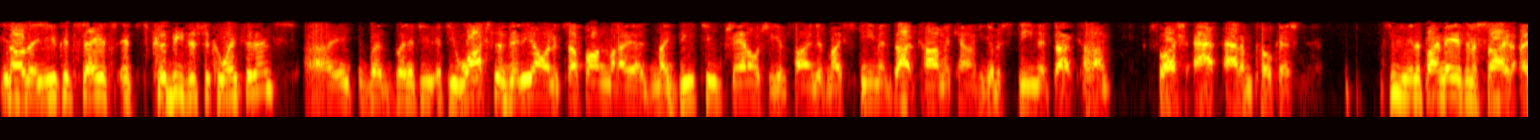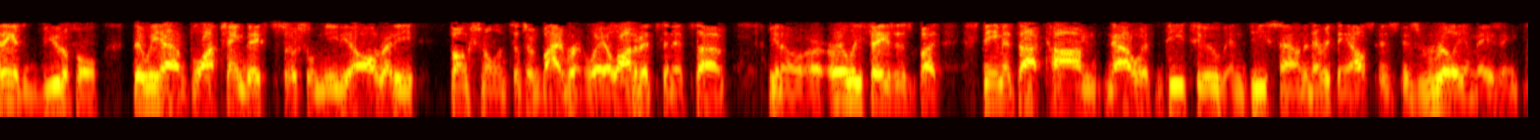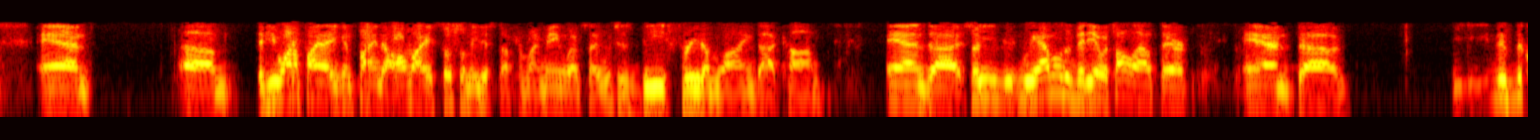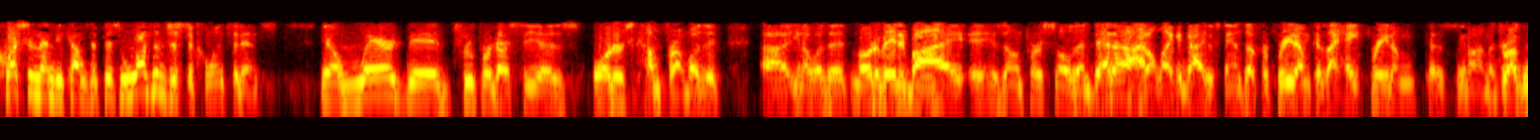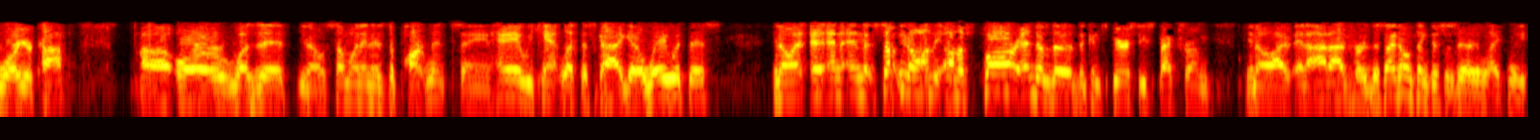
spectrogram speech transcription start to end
you know, that you could say it's it could be just a coincidence. Uh, but but if you if you watch the video and it's up on my uh, my DTube channel, which you can find at my steemit.com account. If you go to steemit.com slash at Adam Kokesh. Excuse me. And if I may, as an aside, I think it's beautiful that we have blockchain based social media already functional in such a vibrant way. A lot of it's in its uh, you know early phases, but steemit.com now with DTube and DSound and everything else is is really amazing. And um, if you want to find out, you can find all my social media stuff from my main website, which is thefreedomline.com. And uh, so you, we have all the video; it's all out there. And uh, the, the question then becomes: if this wasn't just a coincidence, you know, where did Trooper Garcia's orders come from? Was it uh, you know, was it motivated by his own personal vendetta? I don't like a guy who stands up for freedom because I hate freedom because, you know, I'm a drug warrior cop. Uh, or was it, you know, someone in his department saying, "Hey, we can't let this guy get away with this," you know, and and and so, you know, on the on the far end of the the conspiracy spectrum, you know, I and I've heard this. I don't think this is very likely,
